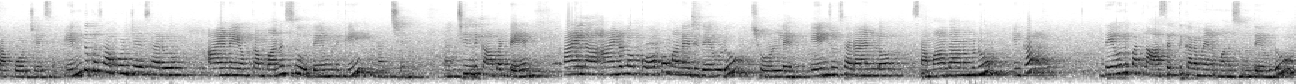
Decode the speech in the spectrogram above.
సపోర్ట్ చేశారు. ఎందుకు సపోర్ట్ చేశారు? ఆయన యొక్క మనసు దేవునికి నచ్చింది. నచ్చింది కాబట్టే ఆయన ఆయనలో కోపం అనేది దేవుడు చూడలేదు. ఏం చూశాడు ఆయనలో? సమాధానమును ఇంకా దేవుని పట్ల ఆసక్తికరమైన మనసును దేవుడు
